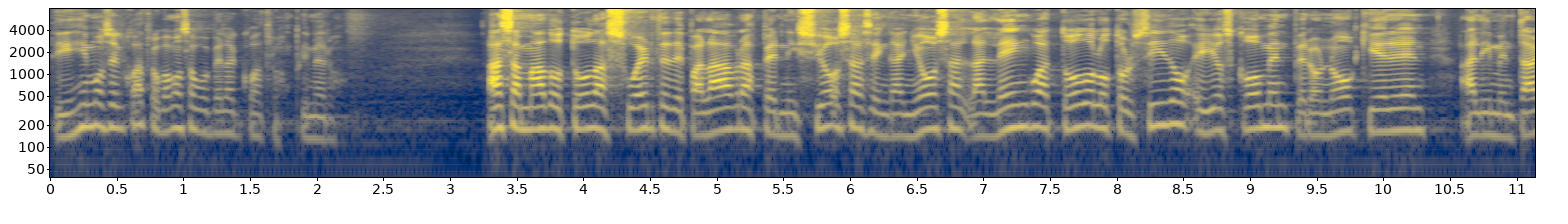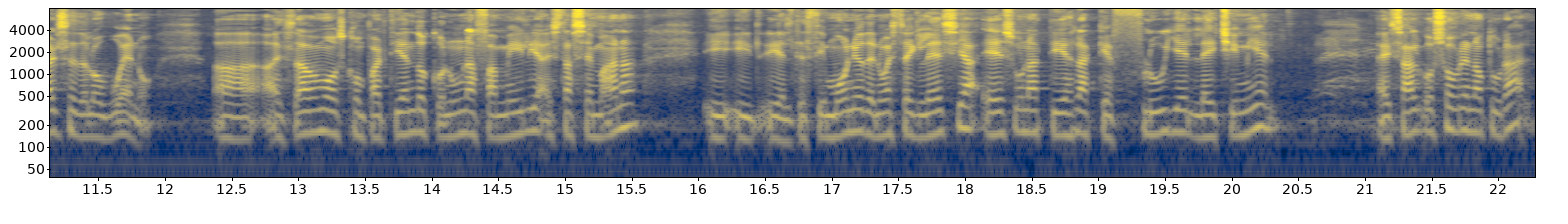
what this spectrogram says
Dijimos el 4, vamos a volver al 4 primero. Has amado toda suerte de palabras perniciosas, engañosas, la lengua, todo lo torcido. Ellos comen, pero no quieren alimentarse de lo bueno. Ah, estábamos compartiendo con una familia esta semana y, el testimonio de nuestra iglesia es una tierra que fluye leche y miel. es algo sobrenatural.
